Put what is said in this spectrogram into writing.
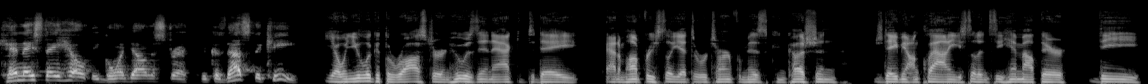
Can they stay healthy going down the stretch? Because that's the key. Yeah, when you look at the roster and who is inactive today, Adam Humphrey still yet to return from his concussion. Jadeveon Clowney, you still didn't see him out there. The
